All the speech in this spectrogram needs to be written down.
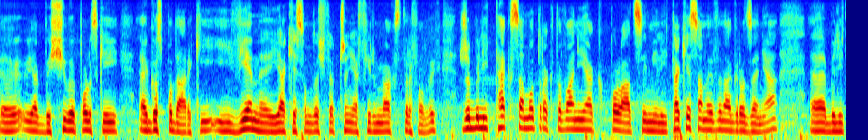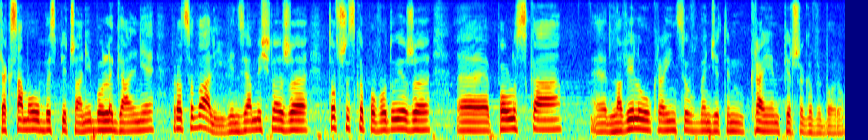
e, jakby siłę polskiej e, gospodarki i wiemy, jakie są doświadczenia w firmach strefowych, że byli tak samo traktowani jak Polacy, mieli takie same wynagrodzenia, e, byli tak samo ubezpieczani, bo legalnie pracowali. Więc ja myślę, że to wszystko powoduje, że Polska dla wielu Ukraińców będzie tym krajem pierwszego wyboru.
